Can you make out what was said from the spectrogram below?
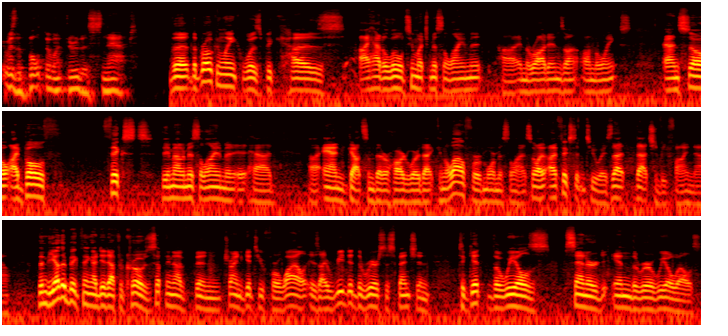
It was the bolt that went through the snaps. The, the broken link was because I had a little too much misalignment uh, in the rod ends on, on the links. And so I both fixed the amount of misalignment it had uh, and got some better hardware that can allow for more misalignment. So I, I, fixed it in two ways. That, that should be fine now. Then the other big thing I did after Crows, something I've been trying to get to for a while, is I redid the rear suspension to get the wheels centered in the rear wheel wells.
